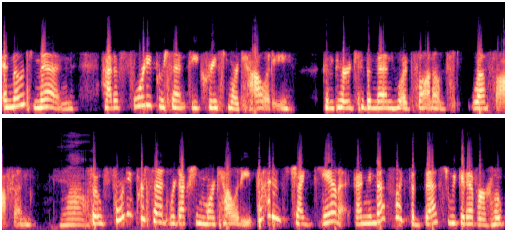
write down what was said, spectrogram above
And those men had a 40% decreased mortality compared to the men who had saunas less often. Wow. So 40% reduction in mortality, that is gigantic. I mean, that's like the best we could ever hope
